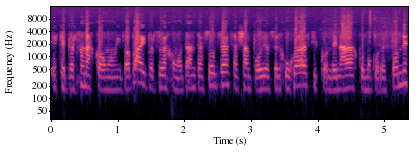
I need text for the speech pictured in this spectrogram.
este, personas como mi papá y personas como tantas otras hayan podido ser juzgadas y condenadas como corresponde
